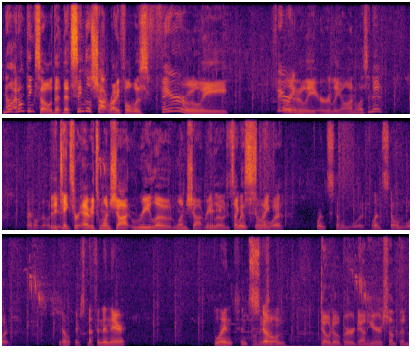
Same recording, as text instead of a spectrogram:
No, I don't think so. That that single shot rifle was fairly fairly early on, wasn't it? I don't know. But it takes forever. It's one shot reload, one shot reload. It's like a sniper. Wood. Flintstone wood. Flintstone wood. No, there's nothing in there. Flint and Oh, stone. Dodo bird down here or something.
